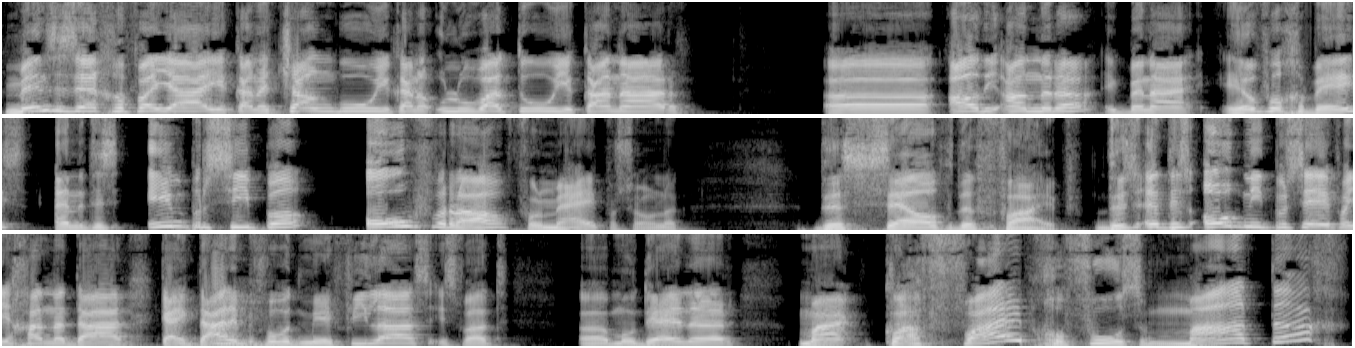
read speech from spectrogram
mensen zeggen van ja, je kan naar Canggu, je kan naar Uluwatu, je kan naar eh, al die andere. Ik ben daar heel veel geweest. En het is in principe overal, voor mij persoonlijk, dezelfde vibe. Dus het is ook niet per se van je gaat naar daar. Kijk, daar heb je bijvoorbeeld meer villa's, is wat eh, moderner. Maar qua vibe, gevoelsmatig,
